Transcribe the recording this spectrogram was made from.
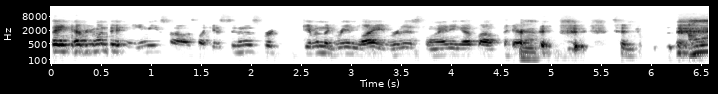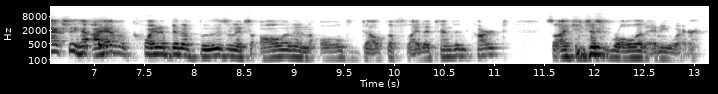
think everyone to Amy's house, like as soon as we're given the green light, we're just lining up out there to I actually ha- I have a, quite a bit of booze, and it's all in an old Delta flight attendant cart, so I can just roll it anywhere.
